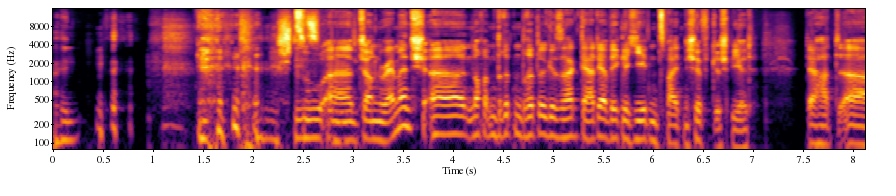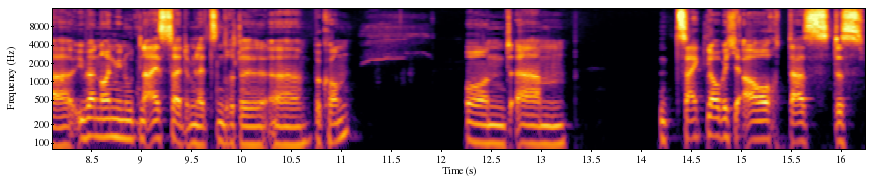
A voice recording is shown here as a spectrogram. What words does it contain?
Zu äh. John Ramage äh, noch im dritten Drittel gesagt, der hat ja wirklich jeden zweiten Shift gespielt. Der hat äh, über neun Minuten Eiszeit im letzten Drittel äh, bekommen. Und ähm, zeigt, glaube ich, auch, dass das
